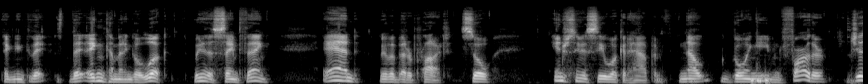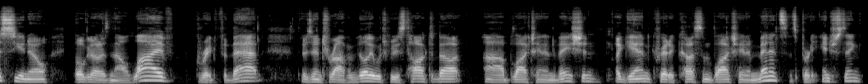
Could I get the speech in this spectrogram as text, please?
they can, they, they can come in and go, look, we do the same thing and we have a better product. So interesting to see what can happen. Now, going even farther, just so you know, Polkadot is now live. Great for that. There's interoperability, which we just talked about. Uh, blockchain innovation. Again, create a custom blockchain in minutes. That's pretty interesting.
